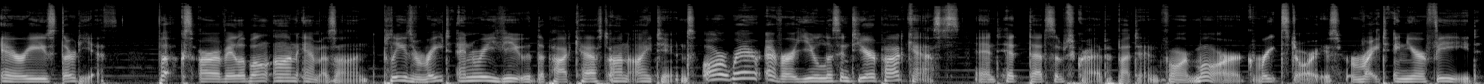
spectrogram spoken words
Aries 30th. Books are available on Amazon. Please rate and review the podcast on iTunes or wherever you listen to your podcasts, and hit that subscribe button for more great stories right in your feed.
